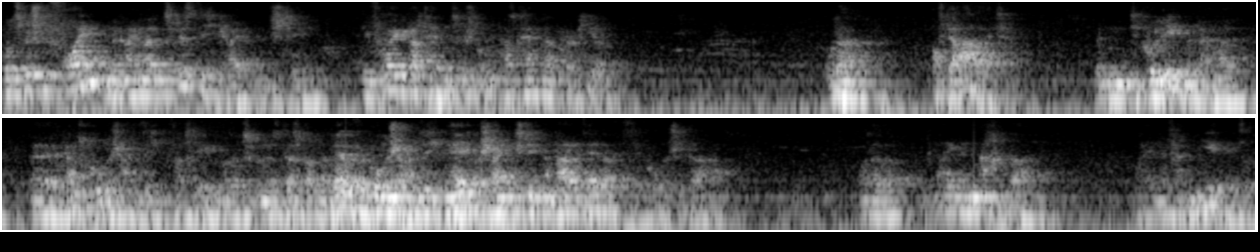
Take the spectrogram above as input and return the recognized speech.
Wo zwischen Freunden mit einmal Zwistigkeiten entstehen, die vorher gedacht hätten, zwischen uns passt kein Blatt Papier. Oder auf der Arbeit, wenn die Kollegen mit einmal äh, ganz komische Ansichten vertreten oder zumindest das, was man selber für komische Ansichten hält, wahrscheinlich steht man da ja selber als der Komische da. Oder mit den eigenen Nachbarn oder in der Familie sogar.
